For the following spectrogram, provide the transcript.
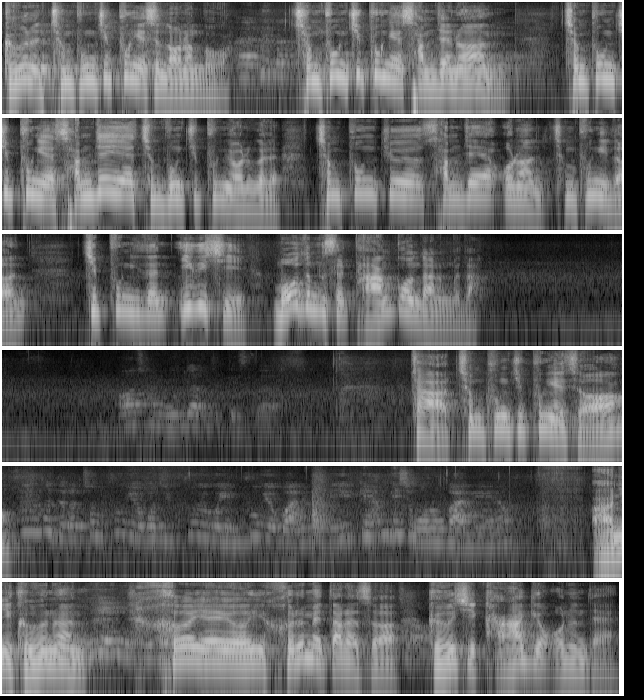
그거는 천풍지풍에서 노는 거고. 아, 천풍지풍의 삼재는 천풍지풍의 삼재의 천풍지풍이 오는 거죠. 천풍 그 삼재에 오는 천풍이든 지풍이든 이것이 모든 것을 다 안고 온다는 거다. 아. 자, 천풍지풍에서 순서대로 천풍이 오고 지풍이 오고 인풍이 오고 아니면 이렇게 한 개씩 오는 거 아니에요? 아니 그거는 허의 흐름에 따라서 그것이 강하게 오는데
